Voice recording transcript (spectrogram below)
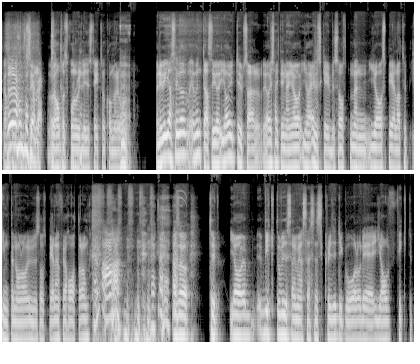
Jag det att hoppas jag med. det. Och jag hoppas på en release date som kommer i år. Mm. Men det, alltså, jag, jag vet inte, alltså, jag, jag är typ så här, jag har ju sagt innan, jag, jag älskar Ubisoft men jag spelar typ inte några av Ubisoft-spelen för jag hatar dem. Alltså, typ, jag, Victor visade mig Assassin's Creed igår och det, jag fick typ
